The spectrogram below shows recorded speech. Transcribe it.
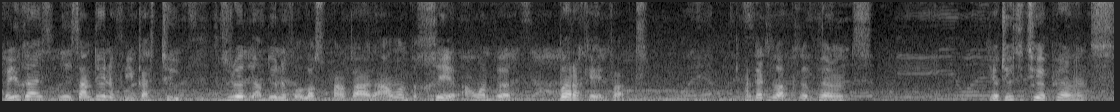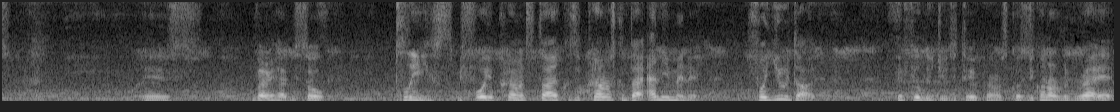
for you guys? Yes, I'm doing it for you guys too. Because really I'm doing it for Allah subhanahu wa ta'ala. I want the khair. I want the barakah in fact. I'm going to to the parents your duty to your parents is very heavy. So please, before your parents die, because your parents can die any minute, before you die, fulfill your duty to your parents, because you're gonna regret it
